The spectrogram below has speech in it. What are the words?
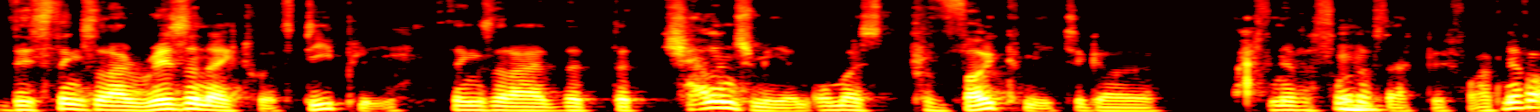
There's things that I resonate with deeply, things that I that that challenge me and almost provoke me to go. I've never thought Mm. of that before. I've never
